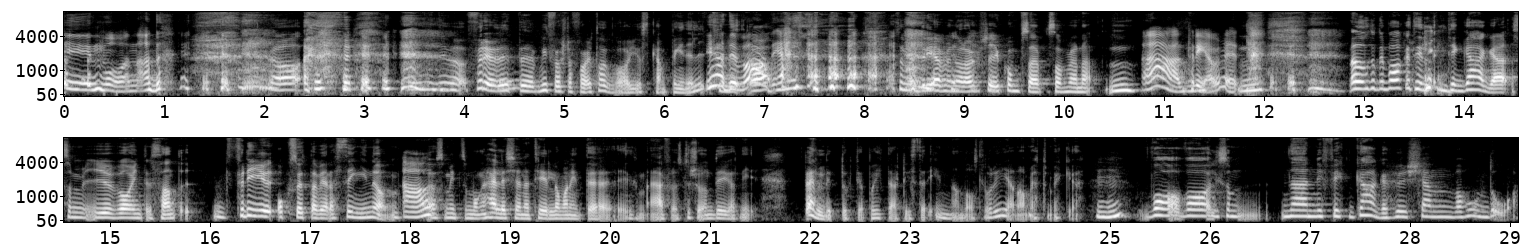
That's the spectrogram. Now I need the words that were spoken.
i en månad? Ja. För övrigt, eh, mitt första företag var just Campingen Elite. Ja, det var det. Som jag drev med några tjejkompisar på somrarna. Mm. Ah, trevligt. Men om vi ska tillbaka till, till Gaga som ju var intressant. För det är ju också ett av era signum Ja. eh, som inte så många heller känner till om man inte liksom, är från Östersund. Det är ju att ni är väldigt duktiga på att hitta artister innan de slår igenom jättemycket. Mm. Vad var liksom, när ni fick Gaga, hur känd var hon då?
